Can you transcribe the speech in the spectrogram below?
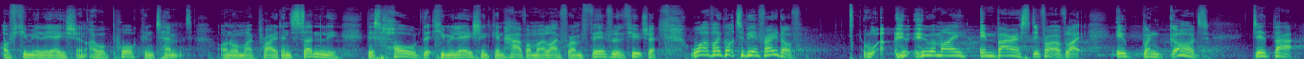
of humiliation? I will pour contempt on all my pride. And suddenly, this hold that humiliation can have on my life where I'm fearful of the future, what have I got to be afraid of? Who, who am I embarrassed in front of? Like, when God did that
